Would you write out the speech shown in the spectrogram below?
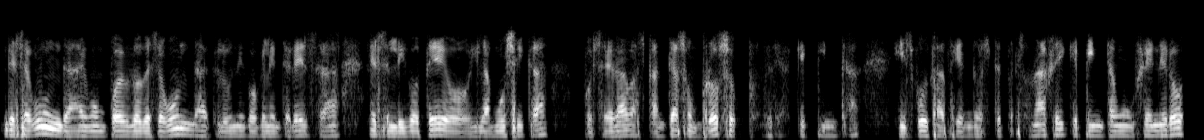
de segunda en un pueblo de segunda, que lo único que le interesa es el ligoteo y la música, pues era bastante asombroso. Pues ¿qué pinta Eastwood haciendo este personaje? ¿Qué pinta un género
